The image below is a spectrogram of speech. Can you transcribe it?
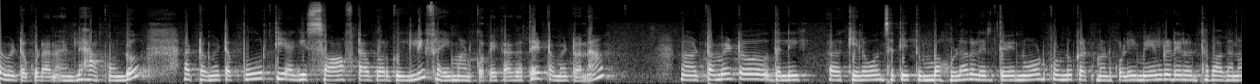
ಟೊಮೆಟೊ ಕೂಡ ನಾನಿಲ್ಲಿ ಹಾಕ್ಕೊಂಡು ಆ ಟೊಮೆಟೊ ಪೂರ್ತಿಯಾಗಿ ಸಾಫ್ಟ್ ಆಗೋವರೆಗೂ ಇಲ್ಲಿ ಫ್ರೈ ಮಾಡ್ಕೋಬೇಕಾಗತ್ತೆ ಟೊಮೆಟೊನ. ಟೊಮೆಟೊದಲ್ಲಿ ಕೆಲವೊಂದು ಸತಿ ತುಂಬ ಹುಳಗಳಿರ್ತವೆ, ನೋಡಿಕೊಂಡು ಕಟ್ ಮಾಡ್ಕೊಳ್ಳಿ. ಮೇಲ್ಗಡೆ ಇರುವಂಥ ಭಾಗನ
